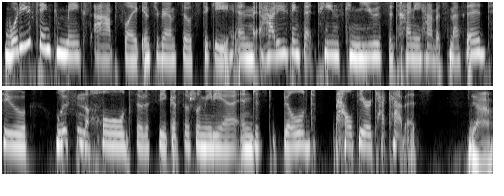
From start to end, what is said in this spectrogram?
What do you think makes apps like Instagram so sticky? And how do you think that teens can use the tiny habits method to loosen the hold, so to speak, of social media and just build healthier tech habits? Yeah.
